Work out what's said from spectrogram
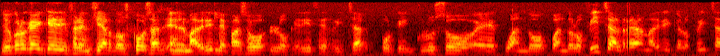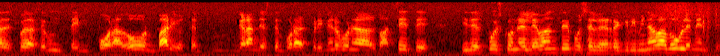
Yo creo que hay que diferenciar dos cosas. En el Madrid le pasó lo que dice Richard, porque incluso eh, cuando, cuando lo ficha el Real Madrid, que lo ficha después de hacer un temporadón, varios grandes temporadas, primero con el Albacete y después con el Levante, pues se le recriminaba doblemente.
